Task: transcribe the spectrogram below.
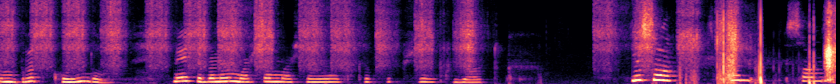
Ama burası koyun dolu. Neyse ben en baştan başlayayım. Artık yapacak bir şey yok ya artık. Yaşa. Sen sandık.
